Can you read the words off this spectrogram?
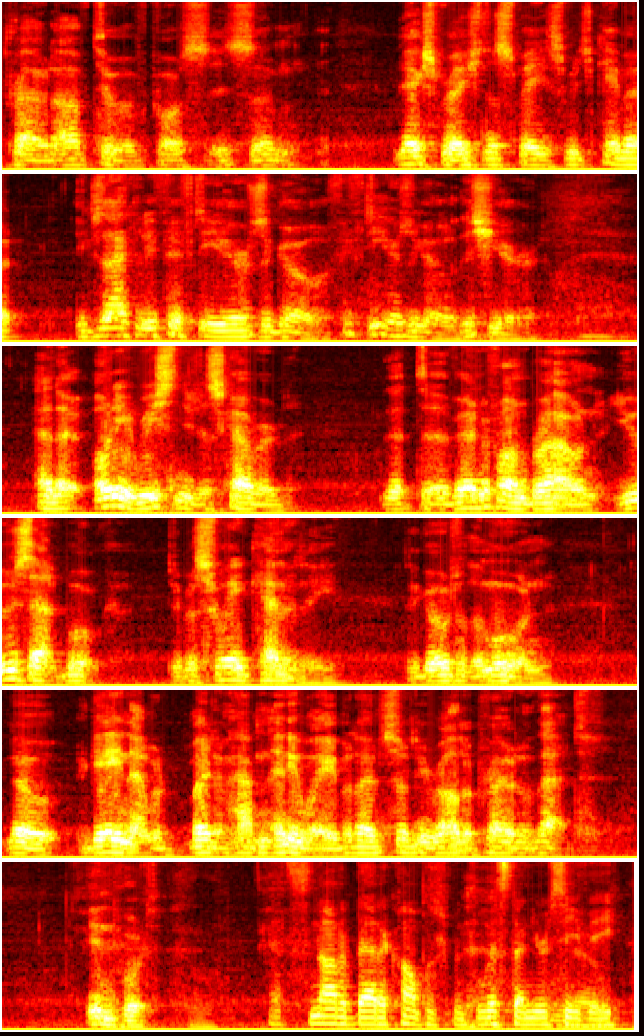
proud of too, of course, is um, the exploration of space, which came out exactly 50 years ago, 50 years ago this year. And I only recently discovered that uh, Wernher von Braun used that book to persuade Kennedy to go to the moon. Now, again, that would, might have happened anyway, but I'm certainly rather proud of that input. That's not a bad accomplishment to list on your CV.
